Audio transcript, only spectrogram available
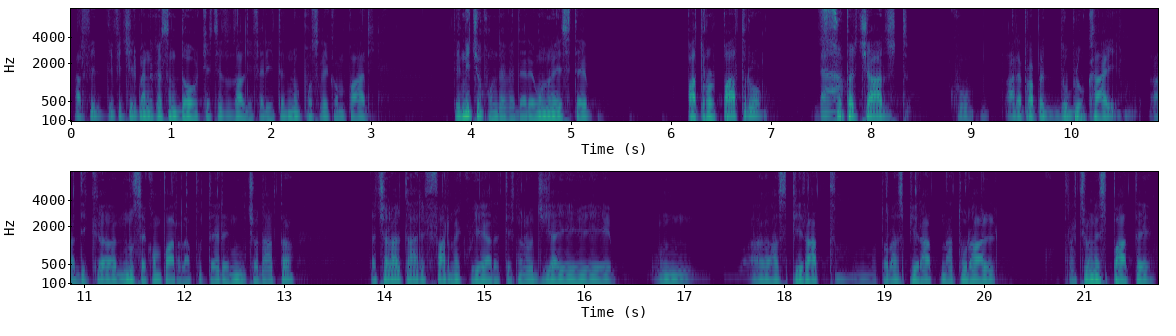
Ar fi dificil pentru că sunt două chestii total diferite. Nu poți să le compari din niciun punct de vedere. Unul este 4x4, Da. supercharged, cu, are aproape dublu cai, adică nu se compară la putere niciodată. Dar cealaltă are farmecul ei, are tehnologia, e, e un aspirat, un motor aspirat, natural, cu tracțiune în spate,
